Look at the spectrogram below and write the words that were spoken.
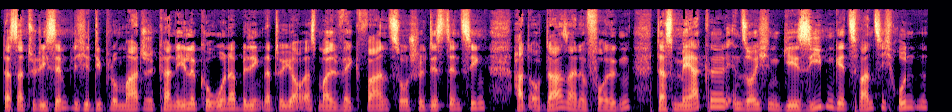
dass natürlich sämtliche diplomatische Kanäle Corona-bedingt natürlich auch erstmal weg waren. Social Distancing hat auch da seine Folgen, dass Merkel in solchen G7, G20-Runden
